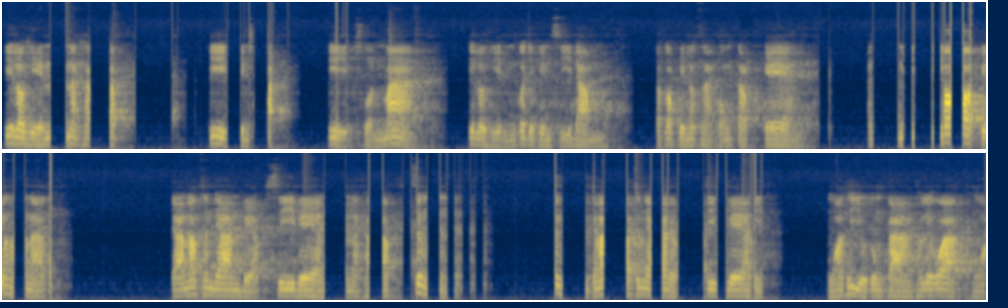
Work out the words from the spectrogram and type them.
ที่เราเห็นนะครับ ที่เป็นชัดที่ส่วนมาก ที่เราเห็นก็จะเป็นสีดำแล้วก็เป็นลักษณะของตะแกรงก็เป็นลักษณะการรับสัญญาณแบบ C band นะครับ ซึ่งซึ่งการรับสัญญาณแบบ C band หัวที่อยู่ตรงกลางเขาเรียกว่าหัว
